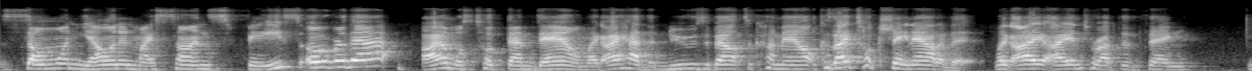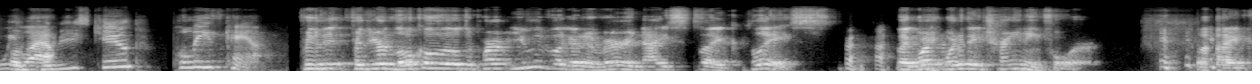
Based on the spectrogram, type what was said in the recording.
someone yelling in my son's face over that, I almost took them down. Like I had the news about to come out because I took Shane out of it. Like I I interrupted the thing we a left police camp? police camp. For the, for your local little department, you live like in a very nice like place. like what what are they training for? like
